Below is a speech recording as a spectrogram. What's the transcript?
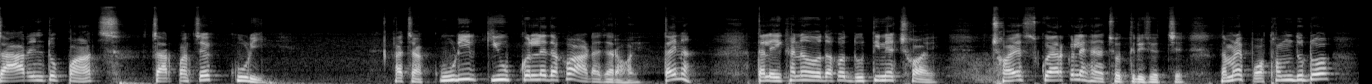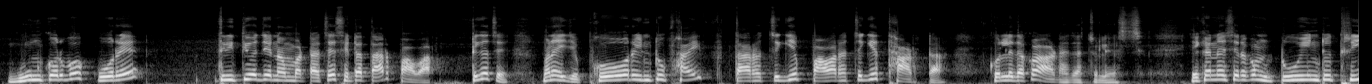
চার ইন্টু পাঁচ, চার পাঁচে কুড়ি। আচ্ছা কুড়ির কিউব করলে দেখো আট হাজার হয়, তাই না? তাহলে এখানেও দেখো দু তিনে ছয় ছয়ের স্কোয়ার করলে হ্যাঁ ছত্রিশ হচ্ছে। তার মানে প্রথম দুটো গুণ করব করে তৃতীয় যে নাম্বারটা আছে সেটা তার পাওয়ার ঠিক আছে? মানে এই যে ফোর ইন্টু ফাইভ তার হচ্ছে গিয়ে পাওয়ার হচ্ছে গিয়ে থার্ডটা করলে দেখো আট হাজার চলে আসছে। এখানে সেরকম টু ইন্টু থ্রি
